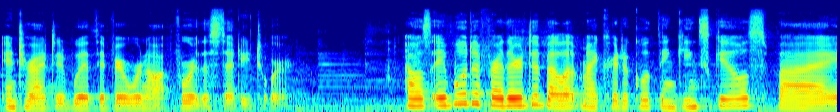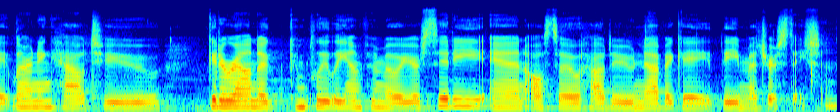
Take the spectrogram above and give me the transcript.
interacted with if it were not for the study tour. I was able to further develop my critical thinking skills by learning how to get around a completely unfamiliar city and also how to navigate the metro station.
